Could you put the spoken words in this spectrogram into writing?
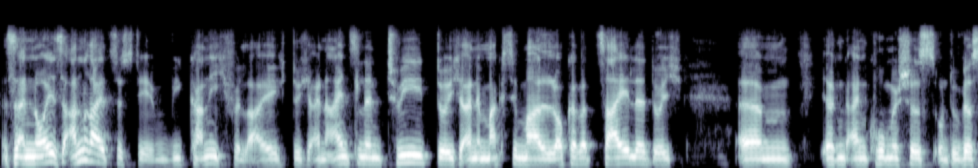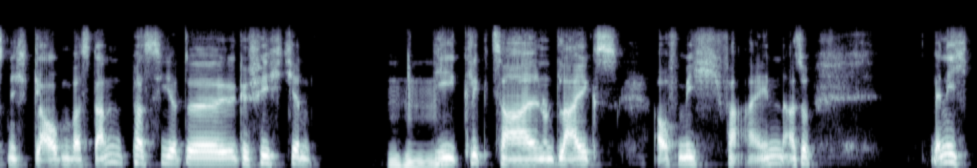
Es ist ein neues Anreizsystem. Wie kann ich vielleicht durch einen einzelnen Tweet, durch eine maximal lockere Zeile, durch ähm, irgendein komisches und du wirst nicht glauben, was dann passierte, Geschichtchen, mhm. die Klickzahlen und Likes auf mich vereinen. Also wenn ich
